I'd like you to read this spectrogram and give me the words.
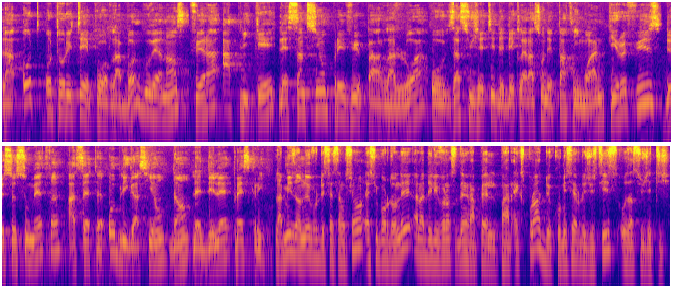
La haute autorité pour la bonne gouvernance fera appliquer les sanctions prévues par la loi aux assujettis de déclaration de patrimoine qui refusent de se soumettre à cette obligation dans les délais prescrits. La mise en œuvre de ces sanctions est subordonnée à la délivrance d'un rappel par exploit de commissaire de justice aux assujettis.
